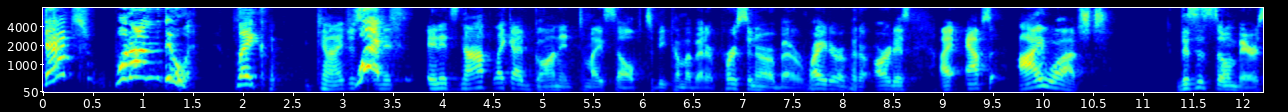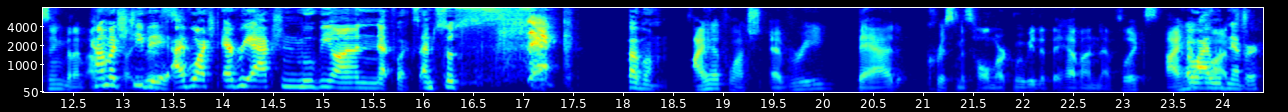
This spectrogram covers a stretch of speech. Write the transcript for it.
That's what I'm doing. Like, Can I just What? And it's, and it's not like I've gone into myself to become a better person or a better writer or a better artist. I absolutely I watched. This is so embarrassing that I'm. I'm How much TV? I've watched every action movie on Netflix. I'm so sick of them. I have watched every bad Christmas Hallmark movie that they have on Netflix. I oh, have. Oh, I would never.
